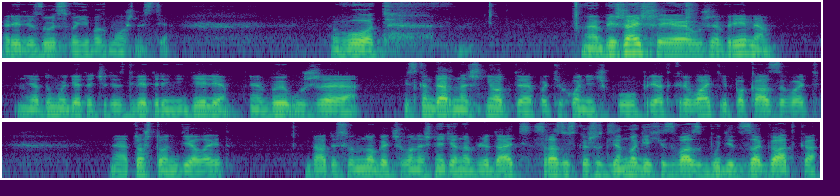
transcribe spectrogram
реализуют свои возможности. Вот. В ближайшее уже время, я думаю, где-то через 2-3 недели э, вы уже, Искандер начнет э, потихонечку приоткрывать и показывать э, то, что он делает. Да, то есть вы много чего начнете наблюдать. Сразу скажу, для многих из вас будет загадка,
